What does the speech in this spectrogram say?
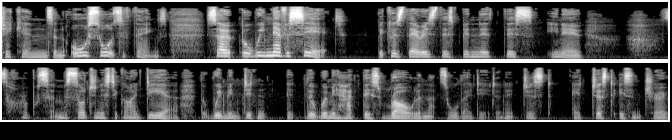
chickens and all sorts of things. So, but we never see it because there is this been this, this you know, it's horrible misogynistic idea that women didn't that women had this role and that's all they did and it just it just isn't true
